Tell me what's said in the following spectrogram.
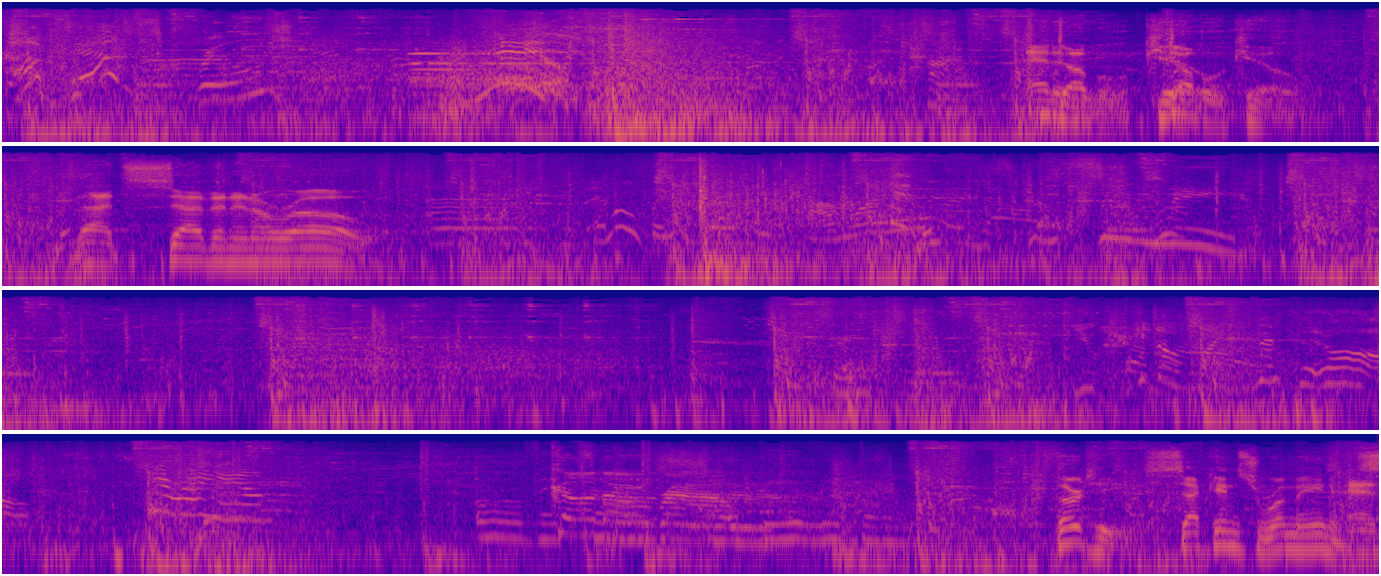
Calm down, Scrooge. And double kill. Double kill. That's seven in a row. 30 seconds remaining. An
